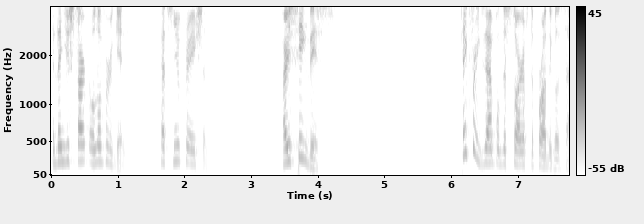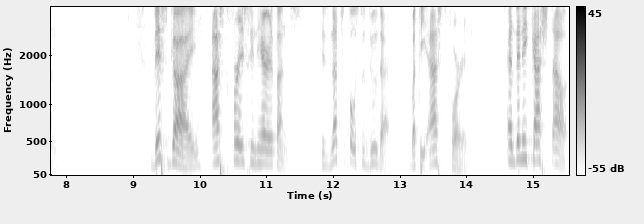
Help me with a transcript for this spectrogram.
And then you start all over again. That's new creation. Are you seeing this? Take, for example, the story of the prodigal son. This guy asked for his inheritance. He's not supposed to do that, but he asked for it. And then he cashed out.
